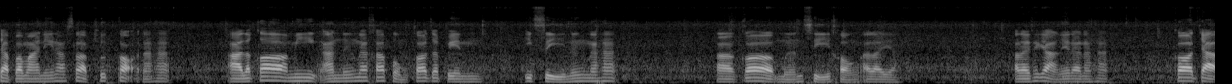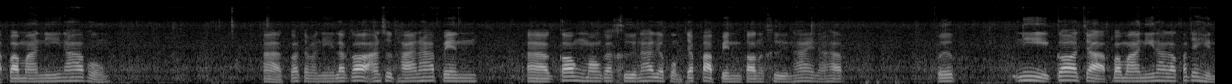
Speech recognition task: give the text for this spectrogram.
จะประมาณนี้นะสำหรับชุดเกาะนะฮะอ่าแล้วก็มีอีกอันนึงนะครับผมก็จะเป็นอีกสีนึงนะฮะอ่าก็เหมือนสีของอะไรอะอะไรทักอย่างนี่แหละนะฮะก็จะประมาณนี้นะครับผมอ่าก็จะประมาณนี้แล้วก็อันสุดท้ายนะฮะเป็นอ่ากล้องมองกลางคืนนะฮะเดี๋ยวผมจะปรับเป็นตอนกลางคืนให้นะครับปึ๊บนี่ก็จะประมาณนี้นะเราก็จะเห็น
